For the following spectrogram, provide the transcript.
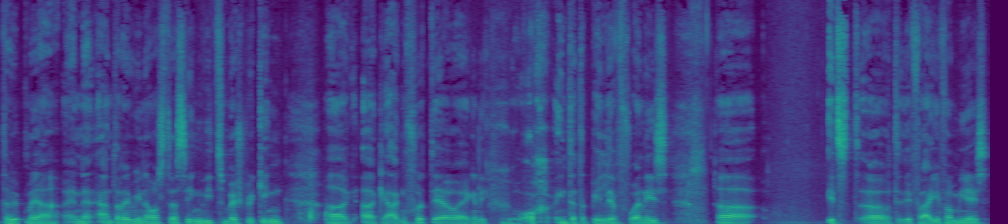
Da wird man ja eine andere Wiener Austria sehen, wie zum Beispiel gegen äh, äh Klagenfurt, der eigentlich auch in der Tabelle vorne ist. Äh, Jetzt äh, die Frage von mir ist,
